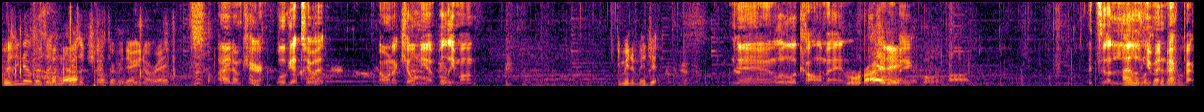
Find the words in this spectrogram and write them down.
There's you know there's a there's a chest over there, you know, right? I don't care. We'll get to it. I want to kill me a Bullymong. You mean a midget? Eh, a little of column A. a little column Riding B. a Bullymong. It's a little almost human had a backpack.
